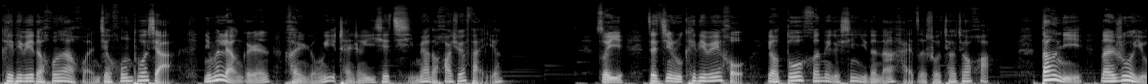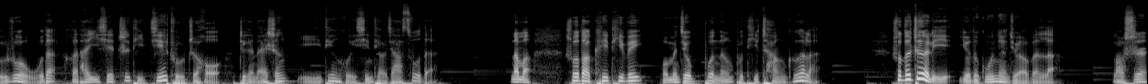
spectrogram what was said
KTV 的昏暗环境烘托下，你们两个人很容易产生一些奇妙的化学反应。所以在进入 KTV 后，要多和那个心仪的男孩子说悄悄话。当你那若有若无的和他一些肢体接触之后，这个男生一定会心跳加速的。那么说到 KTV，我们就不能不提唱歌了。说到这里，有的姑娘就要问了：老师，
